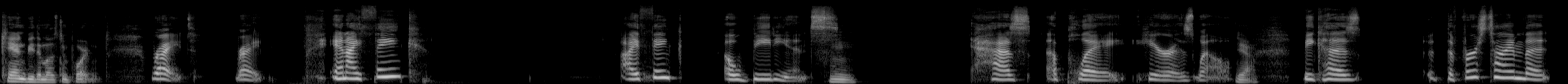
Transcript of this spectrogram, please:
can be the most important. Right. Right. And I think I think obedience Mm. has a play here as well. Yeah. Because the first time that,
